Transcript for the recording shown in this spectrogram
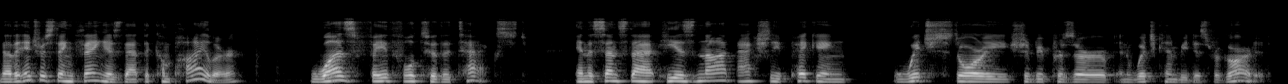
Now, the interesting thing is that the compiler was faithful to the text in the sense that he is not actually picking which story should be preserved and which can be disregarded.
